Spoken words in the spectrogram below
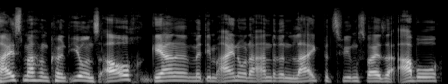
Heiß machen könnt ihr uns auch gerne mit dem einen oder anderen Like bzw. Abo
